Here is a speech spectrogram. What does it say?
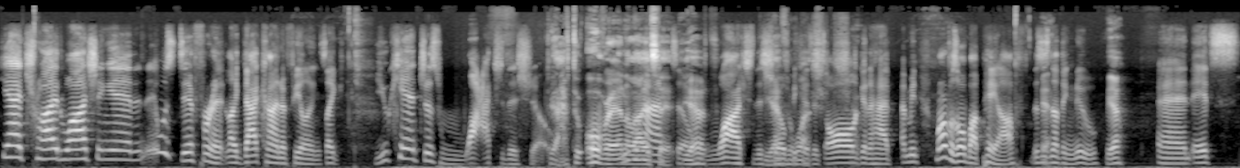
yeah, I tried watching it and it was different. Like that kind of feelings. Like you can't just watch this show. You have to overanalyze you have it. To you have to watch this show because it's all gonna have. I mean, Marvel's all about payoff. This yeah. is nothing new. Yeah. And it's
